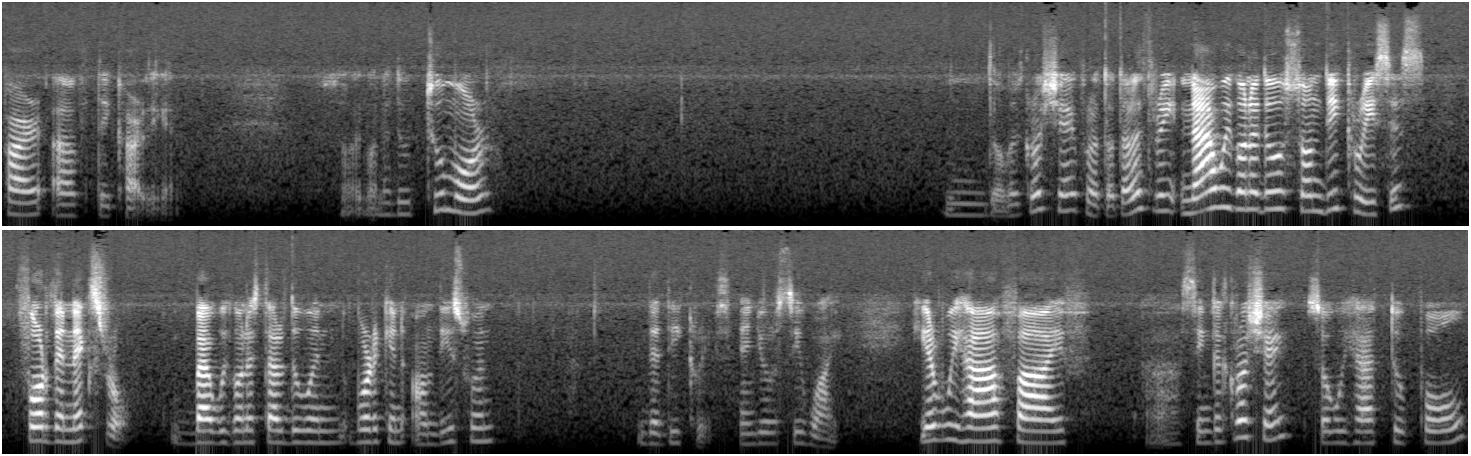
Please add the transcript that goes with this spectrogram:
part of the cardigan. So I'm gonna do two more. Double crochet for a total of three. Now we're going to do some decreases for the next row. But we're going to start doing working on this one the decrease. And you'll see why. Here we have five uh, single crochet. So we have to pull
